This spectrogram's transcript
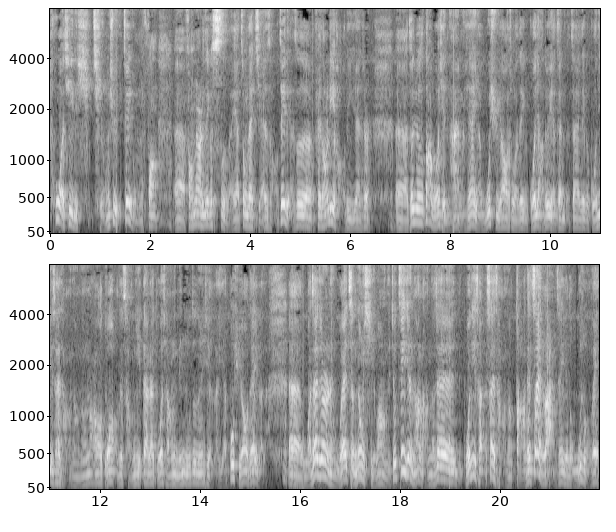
唾弃的情绪，这种方呃方面的这个思维啊，正在减少，这点是非常利好的一件事儿。呃，这就是大国心态嘛。现在也无需要说这个国家队也，在在这个国际赛场上能拿到多好的成绩，带来多强的民族自尊心了，也不需要这个了。呃，我在这儿呢，我也真正希望的，就这届男篮呢，在国际赛赛场上打的再烂，这个都无所所谓。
